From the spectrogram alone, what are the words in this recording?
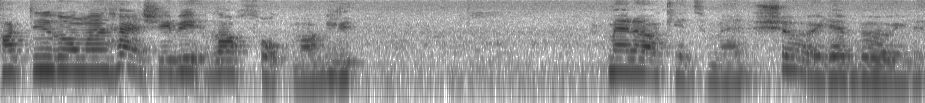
Haddiniz olmayan her şeye bir laf sokma, bir merak etme, şöyle böyle.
